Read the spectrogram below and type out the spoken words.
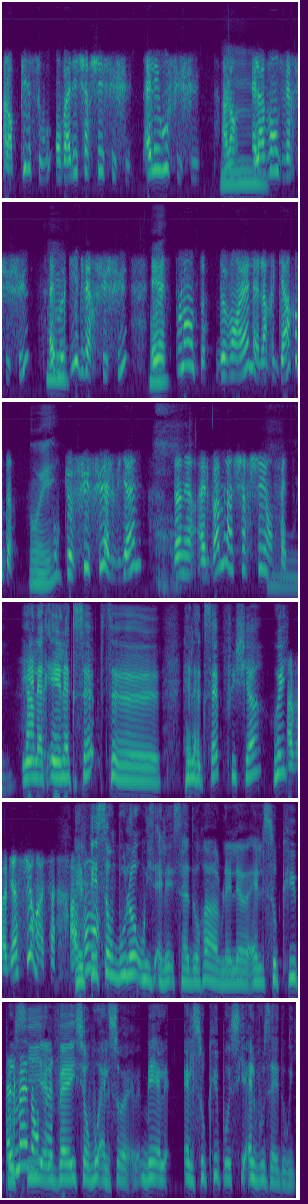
Alors, Pilsou, on va aller chercher Fufu. Elle est où, Fufu? Alors, Hmm. elle avance vers Fufu, elle Hmm. me guide vers Fufu, et Ouais. elle se plante devant elle, elle la regarde, Oui. pour que Fufu, elle vienne. donner- Elle va me la chercher, en Ah fait. oui. Et elle, et elle accepte, euh, elle accepte, Fuchsia? Oui. Ah, bah, bien sûr. hein, Elle fait son boulot. Oui, elle est, c'est adorable. Elle, euh, elle s'occupe Elle aussi. elle veille sur vous. Elle se, mais elle, elle s'occupe aussi. Elle vous aide, oui,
